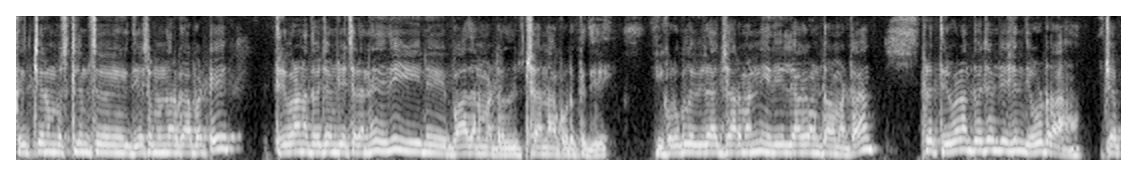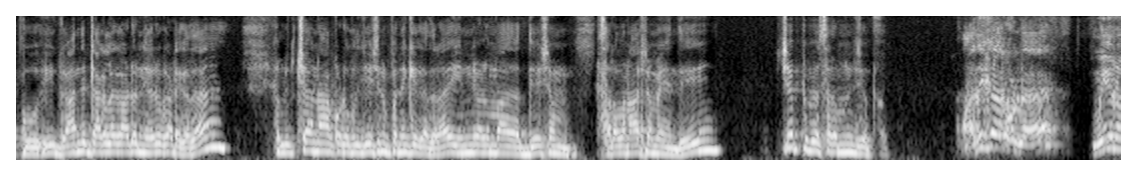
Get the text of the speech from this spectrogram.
క్రిస్టియన్ ముస్లిమ్స్ ఈ దేశం ఉన్నారు కాబట్టి త్రివర్ణ ధ్వజం చేశారనేది ఈయన బాధ అనమాట లుచ్చా నా కొడుకుది. ఈ కొడుకుల వీరాచారం అన్ని ఇది ఇలాగే ఉంటారన్నమాట ఇప్పుడు త్రివర్ణ ధ్వజం చేసింది ఎవడురా? చెప్పు. ఈ గాంధీ టకలగాడు నెహ్రూ గాడే కదా? లుచ్చా నా కొడుకులు చేసిన పనికే కదరా? ఇన్ని వాళ్ళు మా దేశం సర్వనాశనం అయింది చెప్పు సరే ముందు చెప్పు. అది కాకుండా మీరు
